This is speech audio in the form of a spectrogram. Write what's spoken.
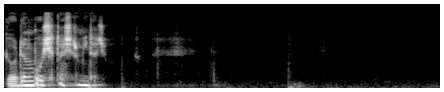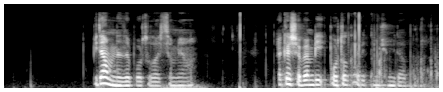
gördüğüm bu ışık taşları mıydı acaba? Bir daha mı Nether portal açsam ya? Arkadaşlar ben bir portal kaybettim için bir daha portal.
